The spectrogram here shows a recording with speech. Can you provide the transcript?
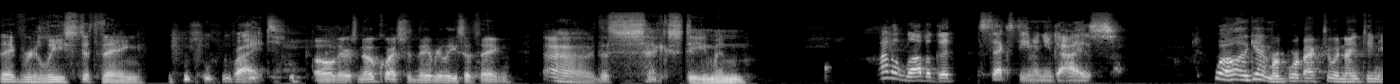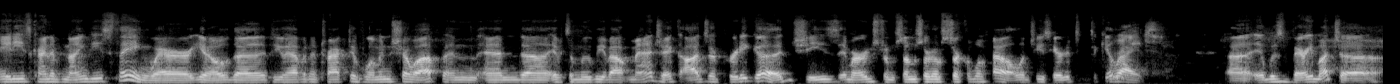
they've released a thing. Right. Oh, there's no question they release a thing. Oh, the sex demon. I don't love a good sex demon, you guys. Well, again, we're, we're back to a 1980s kind of 90s thing where you know the if you have an attractive woman show up and and uh, if it's a movie about magic, odds are pretty good she's emerged from some sort of circle of hell and she's here to, to kill. you. Right. Uh, it was very much a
